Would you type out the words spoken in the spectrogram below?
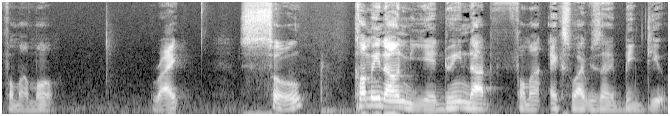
for my mom. Right? So coming down here doing that for my ex-wife is not a big deal.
